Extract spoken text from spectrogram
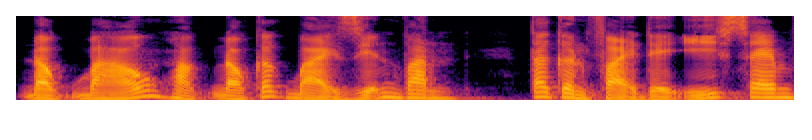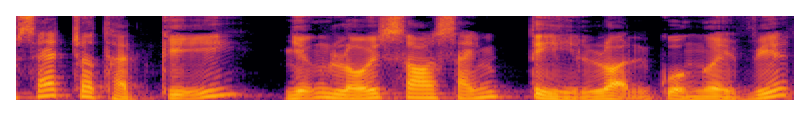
đọc báo hoặc đọc các bài diễn văn, ta cần phải để ý xem xét cho thật kỹ những lối so sánh tỉ luận của người viết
